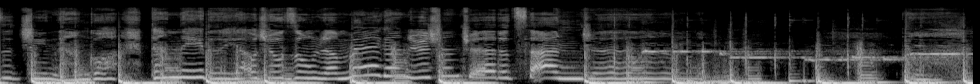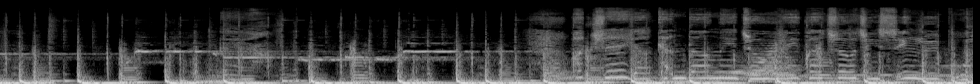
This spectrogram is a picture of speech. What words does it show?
自己难过，但你的要求总让每个女生觉得残忍。心律不整。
